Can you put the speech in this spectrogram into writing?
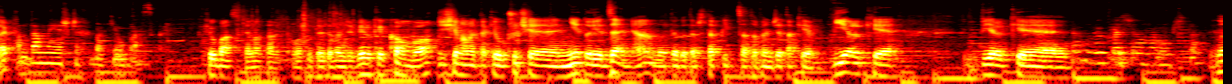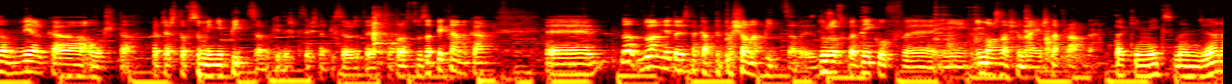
tak? Damy jeszcze chyba kiełbaskę. Kiełbaskę, no tak, bo tutaj to będzie wielkie kombo. Dzisiaj mamy takie uczucie nie do jedzenia, dlatego też ta pizza to będzie takie wielkie, wielkie Wypasiona uczta. No, wielka uczta. Chociaż to w sumie nie pizza, bo kiedyś ktoś napisał, że to jest po prostu zapiekanka. Yy, No, dla mnie to jest taka wypasiona pizza, bo jest dużo składników yy, i, i można się najeść naprawdę. Taki miks będzie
